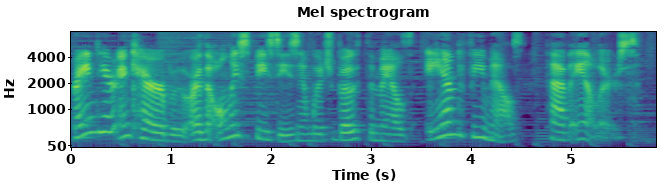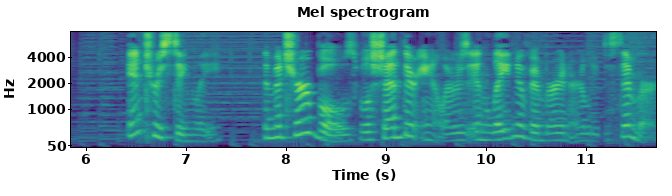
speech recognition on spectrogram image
Reindeer and caribou are the only species in which both the males and females have antlers. Interestingly, the mature bulls will shed their antlers in late November and early December,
